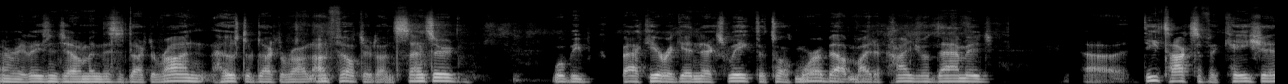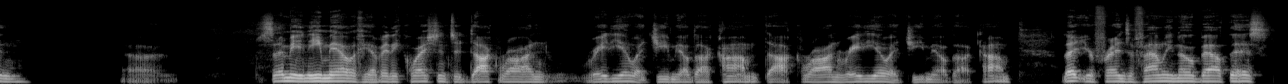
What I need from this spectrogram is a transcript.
All right, ladies and gentlemen, this is Dr. Ron, host of Dr. Ron Unfiltered, Uncensored. We'll be back here again next week to talk more about mitochondrial damage, uh, detoxification. Uh, send me an email if you have any questions to docronradio at gmail.com, docronradio at gmail.com. Let your friends and family know about this.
